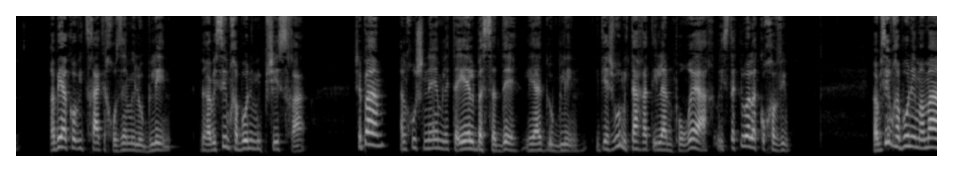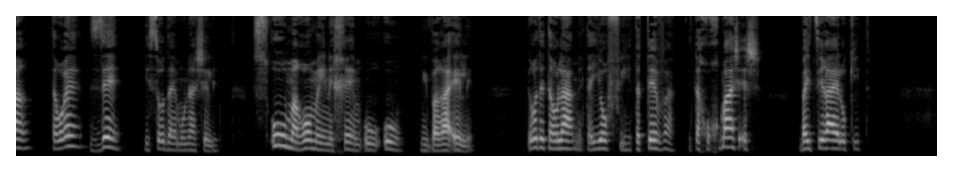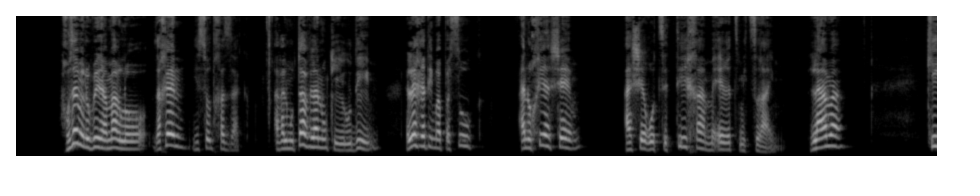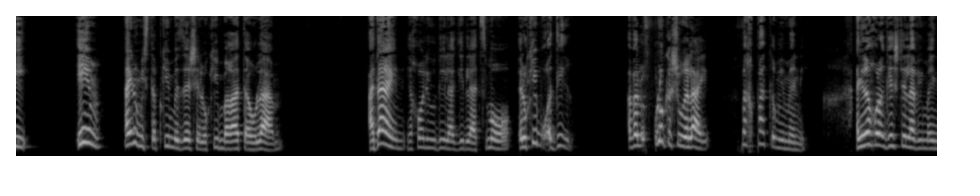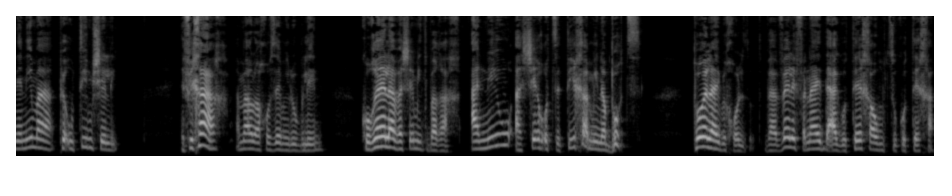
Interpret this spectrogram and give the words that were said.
רבי יעקב יצחק החוזה מלובלין ורבי שמחה בוני מפשיסחה, שפעם הלכו שניהם לטייל בשדה ליד לובלין, התיישבו מתחת אילן פורח והסתכלו על הכוכבים. רבי שמחה בונים אמר, אתה רואה, זה יסוד האמונה שלי. שאו מרום עיניכם וראו מברא אלה. לראות את העולם, את היופי, את הטבע, את החוכמה שיש ביצירה האלוקית. החוזה מלובלין אמר לו, זה אכן יסוד חזק, אבל מוטב לנו כיהודים ללכת עם הפסוק אנוכי השם אשר הוצאתיך מארץ מצרים. למה? כי אם היינו מסתפקים בזה שאלוקים ברא את העולם, עדיין יכול יהודי להגיד לעצמו, אלוקים הוא אדיר, אבל הוא לא קשור אליי, מה אכפת לו ממני? אני לא יכול לגשת אליו עם העניינים הפעוטים שלי. לפיכך, אמר לו החוזה מלובלין, קורא אליו השם יתברך, אני הוא אשר הוצאתיך מן הבוץ. בוא אליי בכל זאת, והבא לפניי את דאגותיך ומצוקותיך.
